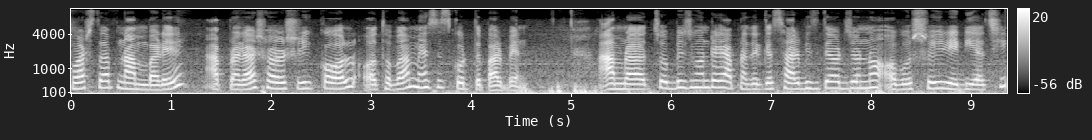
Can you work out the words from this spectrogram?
হোয়াটসঅ্যাপ নাম্বারে আপনারা সরাসরি কল অথবা মেসেজ করতে পারবেন। আমরা চব্বিশ ঘন্টায় আপনাদেরকে সার্ভিস দেওয়ার জন্য অবশ্যই রেডি আছি।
